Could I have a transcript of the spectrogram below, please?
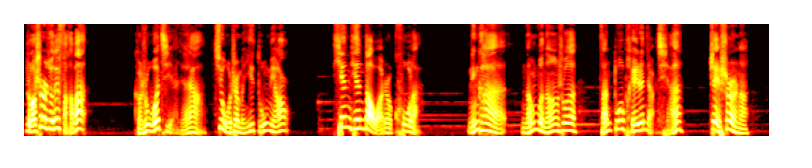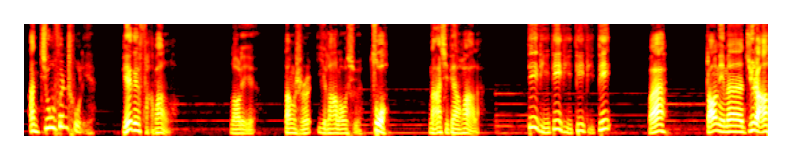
惹事就得法办。可是我姐姐呀，就这么一独苗，天天到我这儿哭来。您看能不能说咱多赔人点钱？这事儿呢？按纠纷处理，别给法办了。老李当时一拉老许坐，拿起电话来，滴滴滴滴滴滴滴，喂，找你们局长，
